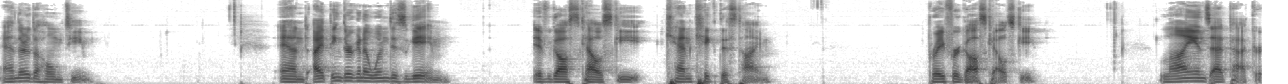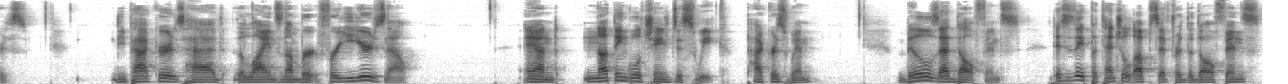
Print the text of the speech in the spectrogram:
and they're the home team. And I think they're going to win this game if Gostkowski can kick this time. Pray for Gostkowski. Lions at Packers. The Packers had the Lions number for years now. And nothing will change this week. Packers win. Bills at Dolphins. This is a potential upset for the Dolphins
